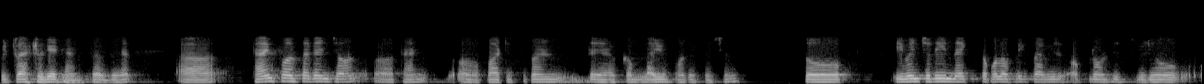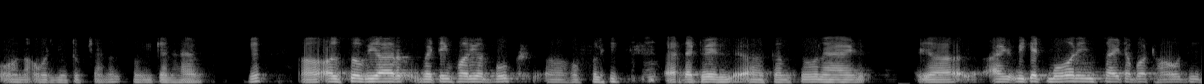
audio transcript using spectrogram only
we'll try to get answer there. Thanks once again, John. thanks, participants. They have come live for the session. So eventually, next couple of weeks, I will upload this video on our YouTube channel so we can have. Okay. Uh, also, we are waiting for your book. Uh, hopefully, mm-hmm. uh, that will come soon, and yeah, and we get more insight about how this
